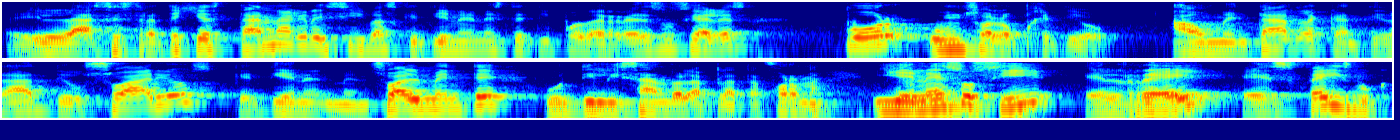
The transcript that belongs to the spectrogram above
eh, las estrategias tan agresivas que tienen este tipo de redes sociales por un solo objetivo, aumentar la cantidad de usuarios que tienen mensualmente utilizando la plataforma. Y en eso sí, el rey es Facebook,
